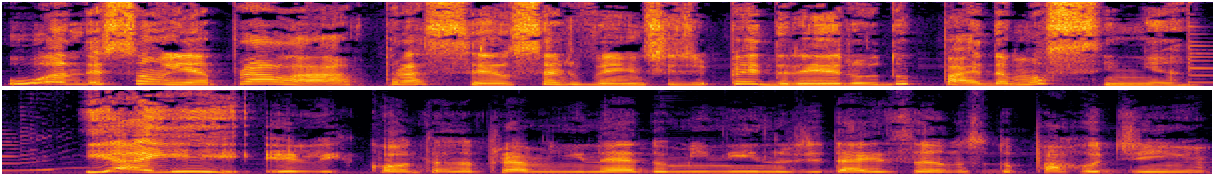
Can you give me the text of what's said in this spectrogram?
o Anderson ia para lá para ser o servente de pedreiro do pai da mocinha. E aí, ele contando pra mim, né, do menino de 10 anos, do parrudinho,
